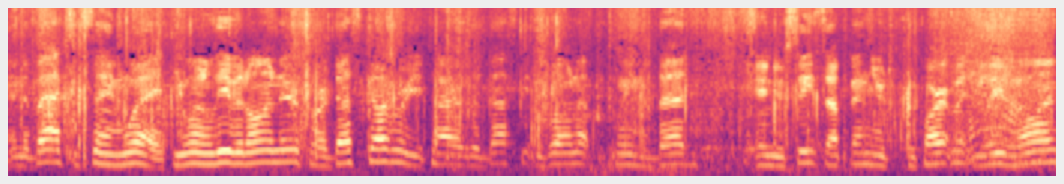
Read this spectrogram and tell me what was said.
And the back's the same way. If you want to leave it on there for a dust cover, you're tired of the dust getting blown up between the bed and your seats up in your compartment, you leave it on.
